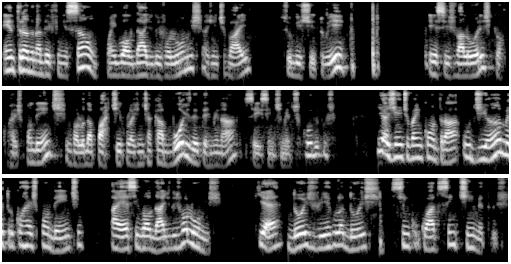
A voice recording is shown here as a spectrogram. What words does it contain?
Entrando na definição, com a igualdade dos volumes, a gente vai substituir esses valores correspondentes. O valor da partícula a gente acabou de determinar, 6 centímetros cúbicos. e a gente vai encontrar o diâmetro correspondente a essa igualdade dos volumes, que é 2,254 centímetros.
